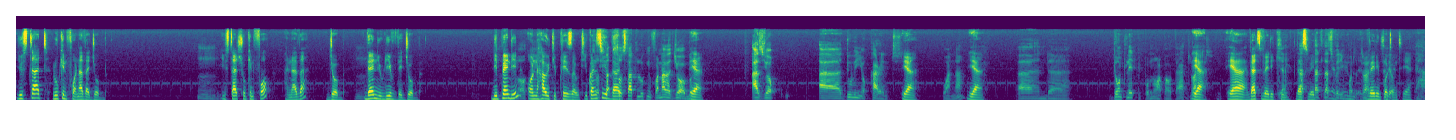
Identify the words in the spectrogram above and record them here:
you start looking for another job. You start looking for another job. Then you leave the job. Depending Okay. on how it plays out, you can so see that. so start looking for another job yeah, as you're uh, doing your current yeah, one, huh? yeah, and uh, don't let people know about that. Right? yeah, yeah. That's very key. Yeah, That's, that's, very, that's, that's very important. Right? very important. Yeah, Yeah.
